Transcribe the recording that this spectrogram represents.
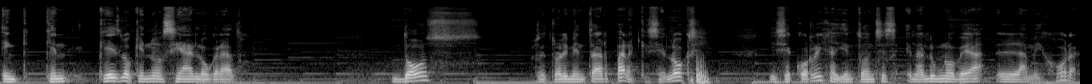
qué es lo que no se ha logrado. Dos, retroalimentar para que se logre y se corrija y entonces el alumno vea la mejora.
